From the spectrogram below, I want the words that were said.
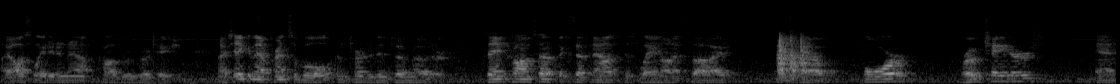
I oscillated it out, caused rotation. And I've taken that principle and turned it into a motor. Same concept, except now it's just laying on its side. And I have four rotators and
